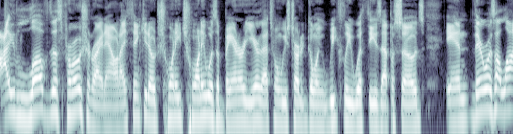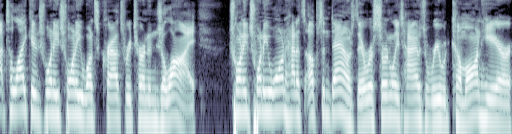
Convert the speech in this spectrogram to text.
I love this promotion right now. And I think, you know, 2020 was a banner year. That's when we started going weekly with these episodes. And there was a lot to like in 2020 once crowds returned in July. 2021 had its ups and downs. There were certainly times where we would come on here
